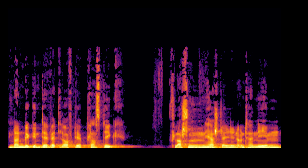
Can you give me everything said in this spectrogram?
dann beginnt der Wettlauf der Plastikflaschen herstellenden Unternehmen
